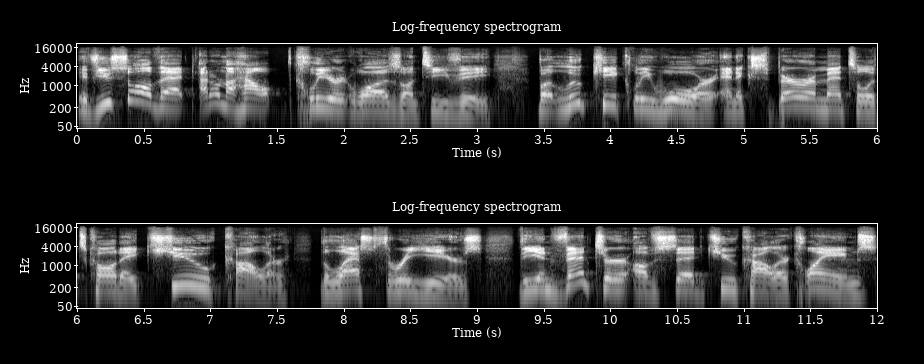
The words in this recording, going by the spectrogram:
If you saw that, I don't know how clear it was on TV, but Luke Kuechly wore an experimental, it's called a Q collar, the last three years. The inventor of said Q collar claims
